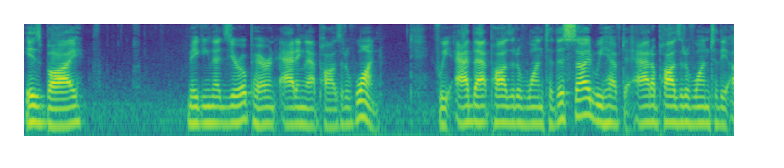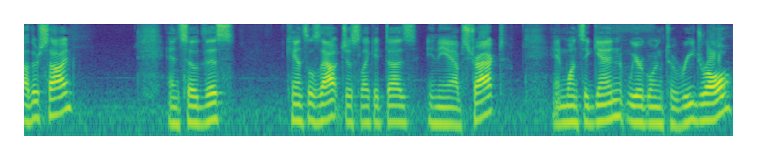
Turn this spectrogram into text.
is by making that zero pair and adding that positive 1. If we add that positive 1 to this side, we have to add a positive 1 to the other side. And so this cancels out just like it does in the abstract. And once again, we are going to redraw.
